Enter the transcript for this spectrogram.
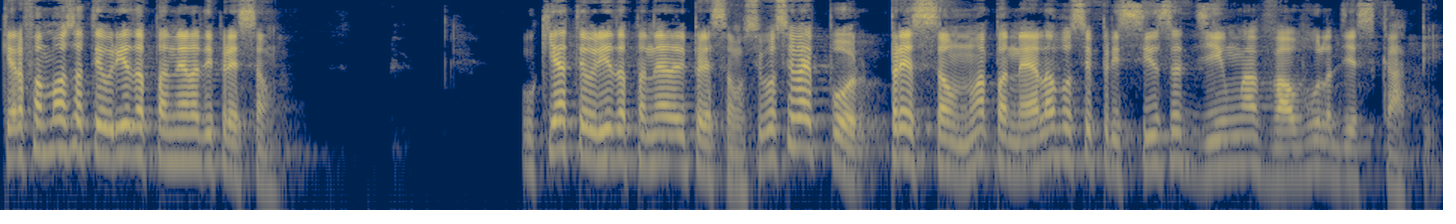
que era a famosa teoria da panela de pressão. O que é a teoria da panela de pressão? Se você vai pôr pressão numa panela, você precisa de uma válvula de escape.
